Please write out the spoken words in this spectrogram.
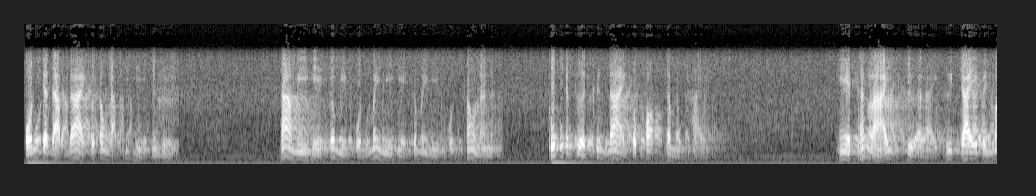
ผลจะดับได้ก็ต้องดับที่เหตุนั่นเองถ้ามีเหตุก็มีผลไม่มีเหตุก็ไม่มีผลเท่านั้น ทุกจะเกิดขึ้นได้ก็เพราะสมุทัยเหตุทั้งหลายคืออะไร คือใจเป็นม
